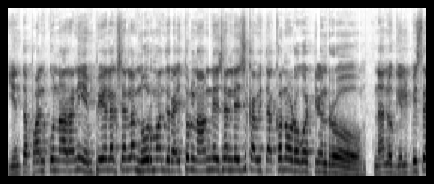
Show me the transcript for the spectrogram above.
ఇంత పనుకున్నారని ఎంపీ ఎలక్షన్లో నూరు మంది రైతులు నామినేషన్ లేచి కవితక్కను ఓడగొట్టిండ్రు. నన్ను గెలిపిస్తే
